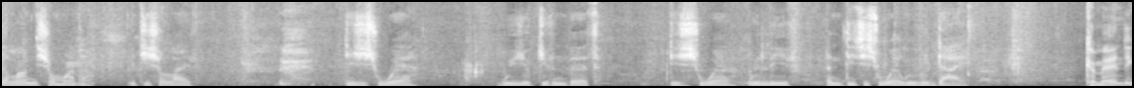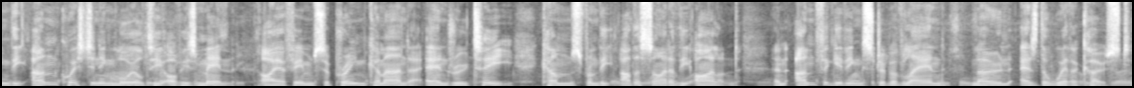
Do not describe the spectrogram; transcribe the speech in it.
The land is your mother. It is your life. This is where we are given birth. This is where we live, and this is where we will die. Commanding the unquestioning loyalty of his men, IFM Supreme Commander Andrew Te'e comes from the other side of the island, an unforgiving strip of land known as the Weather Coast.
